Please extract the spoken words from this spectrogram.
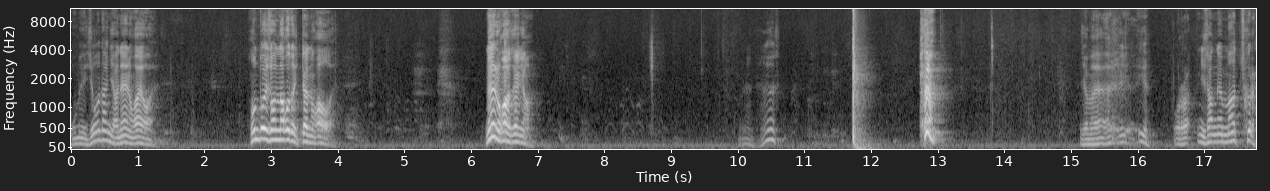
おめえ冗談じゃねえのかよおい。本当にそんなこと言ってんのかおい。ねえのか銭はじゃあまあいいや俺は23軒回ってくら。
